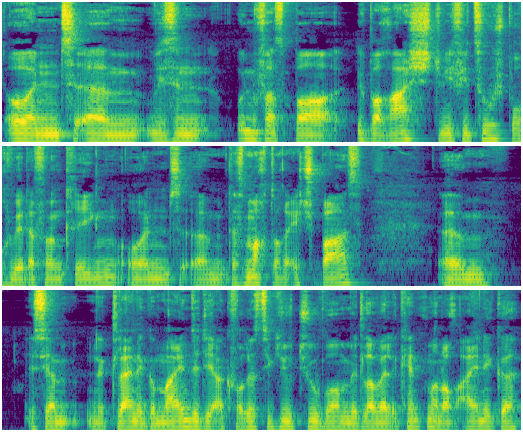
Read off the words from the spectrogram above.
Und ähm, wir sind unfassbar überrascht, wie viel Zuspruch wir davon kriegen. Und ähm, das macht auch echt Spaß. Ähm, ist ja eine kleine Gemeinde, die Aquaristik-YouTuber. Mittlerweile kennt man auch einige.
